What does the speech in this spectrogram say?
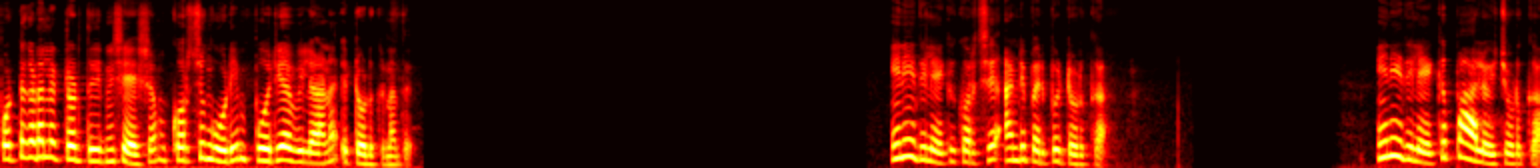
പൊട്ടുകടല ഇട്ട് കൊടുത്തതിന് ശേഷം കുറച്ചും കൂടിയും പൊരിയവിലാണ് ഇട്ട് കൊടുക്കുന്നത്. ഇനി ഇതിലേക്ക് കുറച്ച് അണ്ടിപ്പരിപ്പ് ഇട്ട് കൊടുക്കുക. ഇനി ഇതിലേക്ക് പാലൊഴിച്ച് കൊടുക്കുക.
